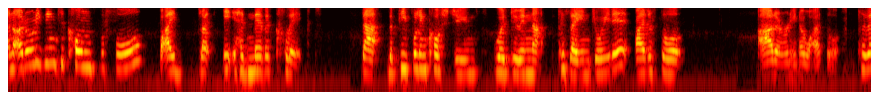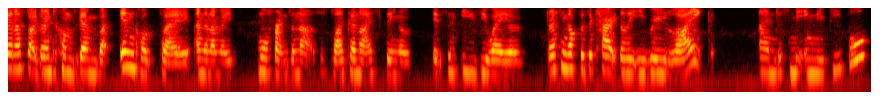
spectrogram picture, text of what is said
And I'd already been to cons before, but I like it had never clicked that the people in costumes were doing that because they enjoyed it. I just thought, I don't really know what I thought. So then I started going to cons again, but in cosplay, and then I made more friends, and now it's just like a nice thing of it's an easy way of dressing up as a character that you really like and just meeting new people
